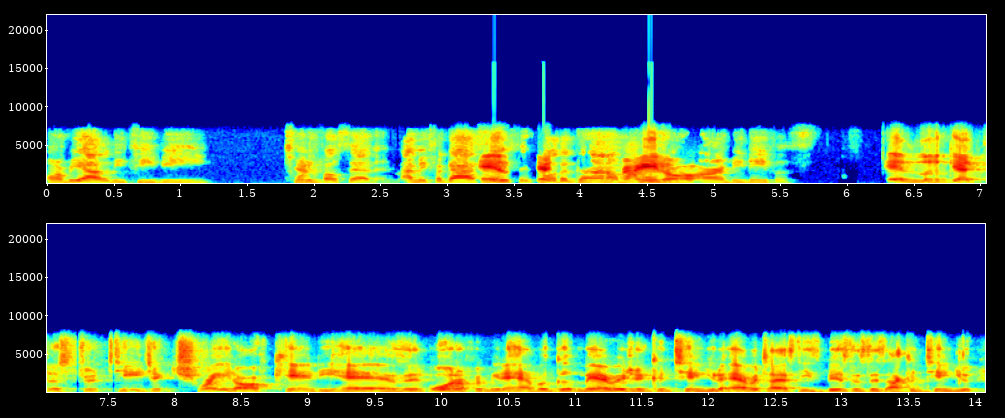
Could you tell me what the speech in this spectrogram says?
on reality TV, twenty four seven. I mean, for God's sakes, they pulled a gun on my husband on R and B divas. And look at the strategic trade-off Kandi has. In order for me to have a good marriage and continue to advertise these businesses, I continue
